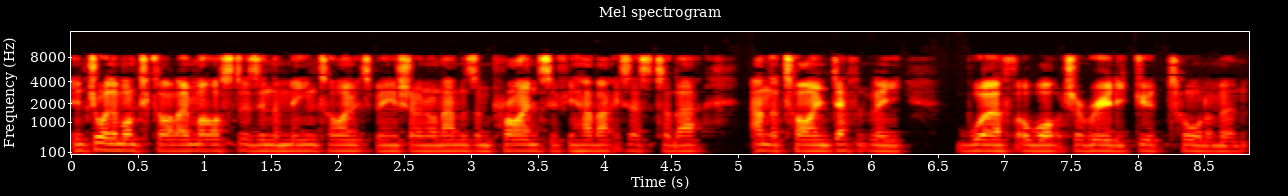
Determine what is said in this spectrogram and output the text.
Enjoy the Monte Carlo Masters. In the meantime, it's being shown on Amazon Prime, so if you have access to that, and the time. Definitely worth a watch, a really good tournament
